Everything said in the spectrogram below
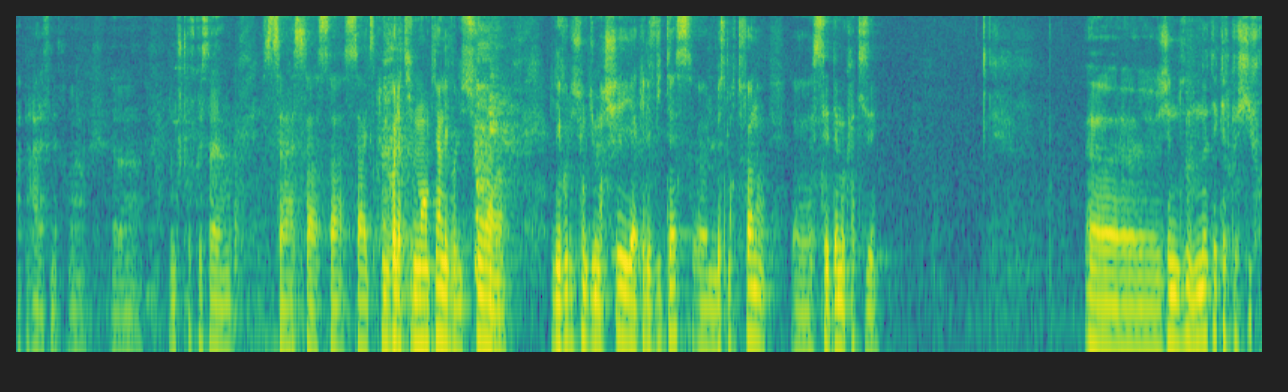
à la fenêtre. donc je trouve que ça, ça, ça, ça exprime relativement bien l'évolution l'évolution du marché et à quelle vitesse le smartphone s'est démocratisé. J'ai noté quelques chiffres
